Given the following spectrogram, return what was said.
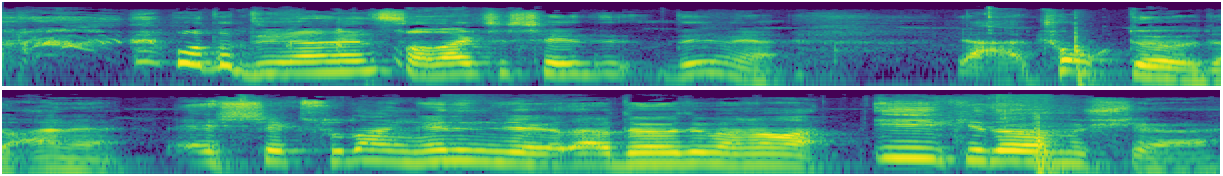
o da dünyanın en salakça şey değil mi ya? Ya çok dövdü hani. Eşek sudan gelinceye kadar dövdü ben ama iyi ki dövmüş ya.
